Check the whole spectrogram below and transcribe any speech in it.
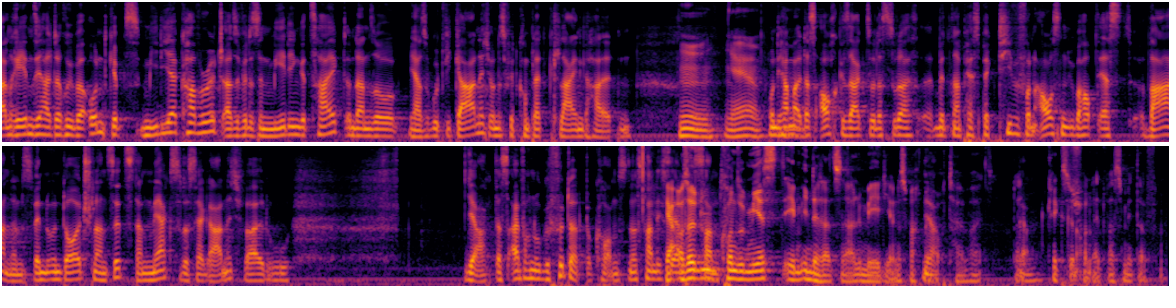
dann reden sie halt darüber, und gibt es Media Coverage, also wird es in Medien gezeigt und dann so, ja, so gut wie gar nicht und es wird komplett klein gehalten. Hm, yeah, und die haben halt das auch gesagt, so dass du das mit einer Perspektive von außen überhaupt erst wahrnimmst. Wenn du in Deutschland sitzt, dann merkst du das ja gar nicht, weil du ja, das einfach nur gefüttert bekommst. Und das fand ich ja, sehr also du konsumierst eben internationale Medien, das macht man ja. auch teilweise. Dann ja, kriegst du genau. schon etwas mit davon.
